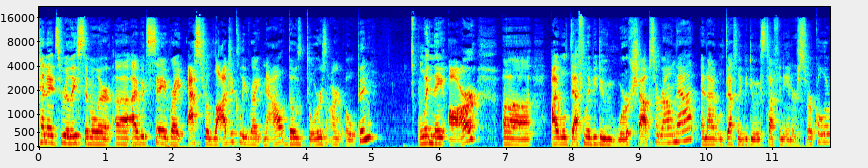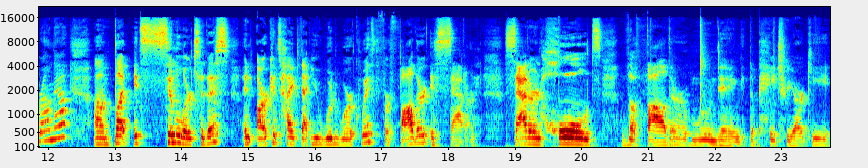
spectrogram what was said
and it's really similar. Uh, I would say, right, astrologically, right now, those doors aren't open. When they are, uh, I will definitely be doing workshops around that, and I will definitely be doing stuff in inner circle around that. Um, but it's similar to this. An archetype that you would work with for father is Saturn. Saturn holds the father wounding, the patriarchy,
